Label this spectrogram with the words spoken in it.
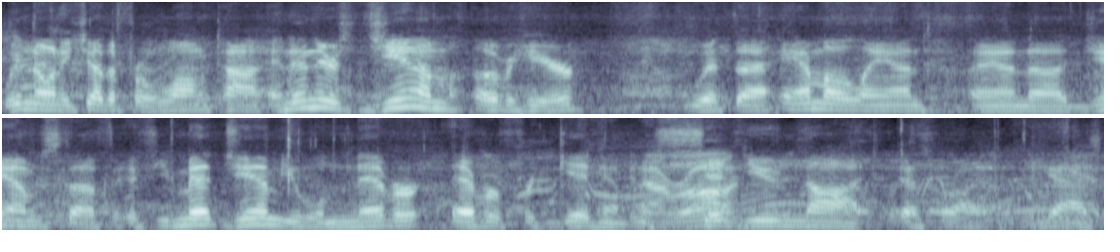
We've known each other for a long time. And then there's Jim over here. with uh, Ammo Land and uh, Jim stuff. If you met Jim, you will never ever forget him. You're not I wrong. Shit you not. That's right, you guys.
